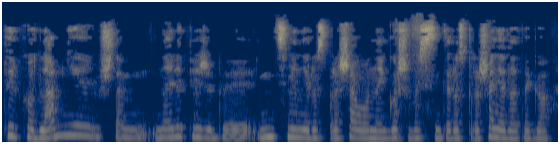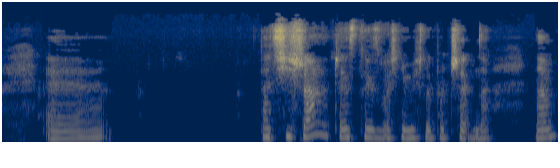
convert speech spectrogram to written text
tylko dla mnie, już tam najlepiej, żeby nic mnie nie rozpraszało. Najgorsze właśnie są te rozpraszenia, dlatego e, ta cisza często jest właśnie, myślę, potrzebna nam,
